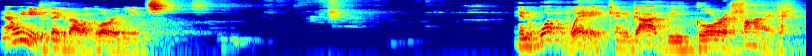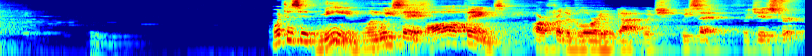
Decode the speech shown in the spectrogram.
Now we need to think about what glory means. In what way can God be glorified? What does it mean when we say all things are for the glory of God, which we say, which is true?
